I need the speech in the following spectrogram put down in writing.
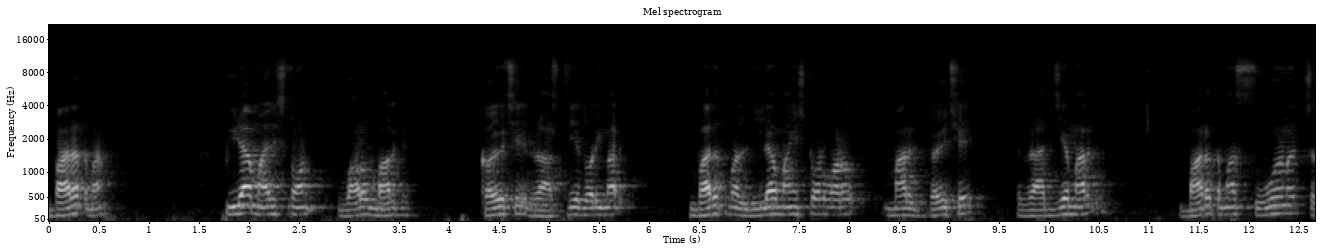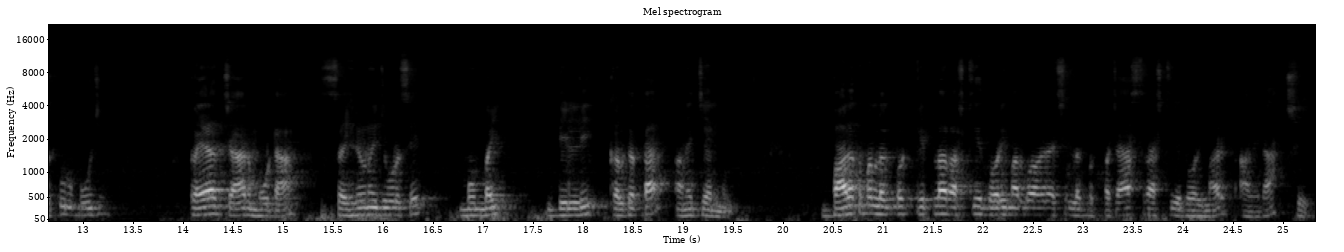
ભારતમાં પીળા માઇલસ્ટોન વાળો માર્ગ કયો છે? રાષ્ટ્રીય ધોરીમાર્ગ. ભારતમાં લીલા માઇલસ્ટોન વાળો માર્ગ કયો છે? રાજ્ય માર્ગ. ભારતમાં સુવર્ણ ચતુર્ભુજ કયા ચાર મોટા શહેરોને જોડશે? મુંબઈ, દિલ્હી, કલકત્તા અને ચેન્નઈ. ભારતમાં લગભગ કેટલા રાષ્ટ્રીય ધોરીમાર્ગો આવેલા છે? લગભગ પચાસ રાષ્ટ્રીય ધોરીમાર્ગ આવેલા છે.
